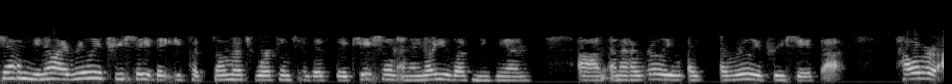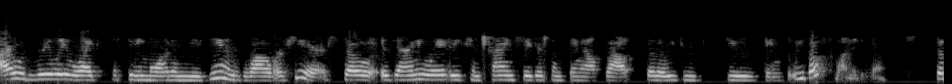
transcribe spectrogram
Jen, you know, I really appreciate that you put so much work into this vacation, and I know you love museums, um, and I really, I, I really appreciate that. However, I would really like to see more than museums while we're here. So is there any way we can try and figure something else out so that we can do things that we both want to do? So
